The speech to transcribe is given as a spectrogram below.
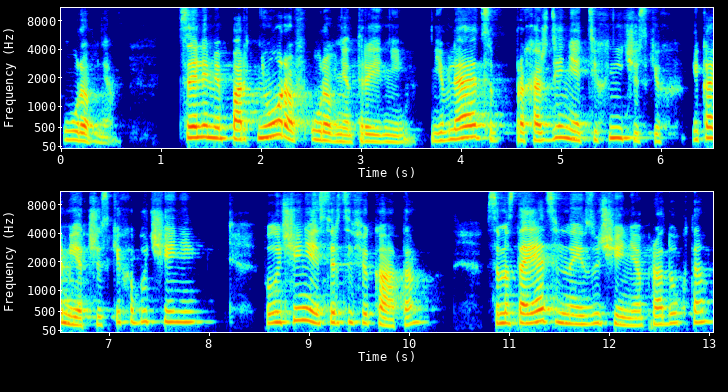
уровня. Целями партнеров уровня трейни является прохождение технических и коммерческих обучений, получение сертификата, самостоятельное изучение продукта,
